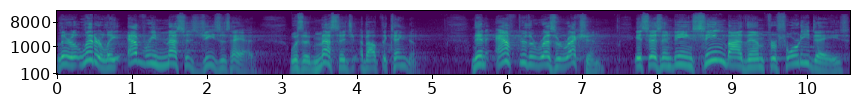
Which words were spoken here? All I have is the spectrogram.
Literally, every message Jesus had was a message about the kingdom. Then, after the resurrection, it says, in being seen by them for 40 days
